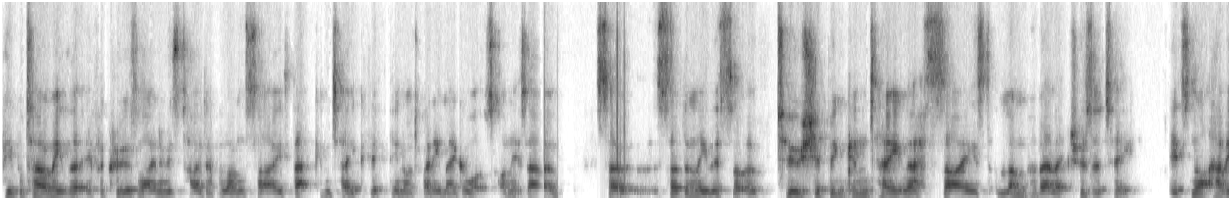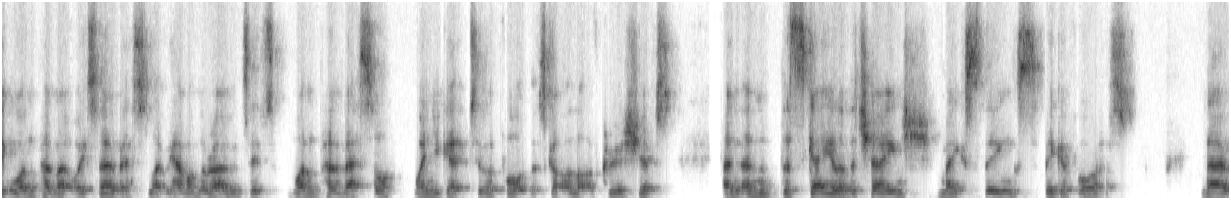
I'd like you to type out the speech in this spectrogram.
people tell me that if a cruise liner is tied up alongside, that can take 15 or 20 megawatts on its own. So suddenly, this sort of two shipping container sized lump of electricity, it's not having one per motorway service like we have on the roads, it's one per vessel when you get to a port that's got a lot of cruise ships. And, and the scale of the change makes things bigger for us. Now,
